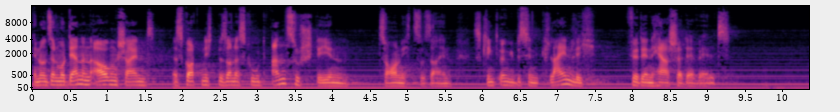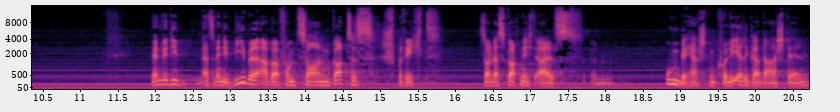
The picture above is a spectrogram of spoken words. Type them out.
In unseren modernen Augen scheint es Gott nicht besonders gut anzustehen, zornig zu sein. Es klingt irgendwie ein bisschen kleinlich für den Herrscher der Welt. Wenn wir die, also wenn die Bibel aber vom Zorn Gottes spricht, soll das Gott nicht als ähm, unbeherrschten Choleriker darstellen.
